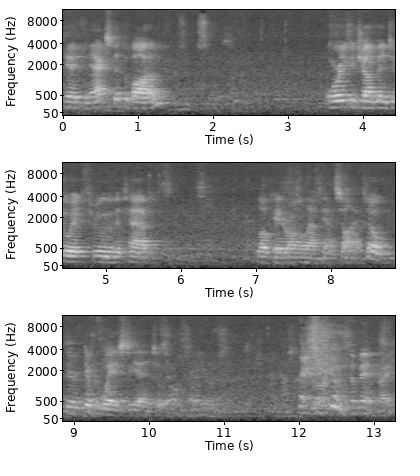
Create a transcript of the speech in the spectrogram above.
hit next at the bottom. Or you could jump into it through the tab locator on the left-hand side. So there are different ways to get into it. Submit, right?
